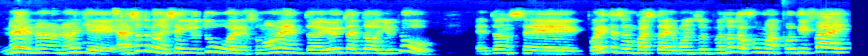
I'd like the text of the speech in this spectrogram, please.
No no, no es que. A nosotros nos decían youtuber en su momento y hoy están todos YouTube. Entonces, por este es un paso Cuando nosotros fuimos a Spotify,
